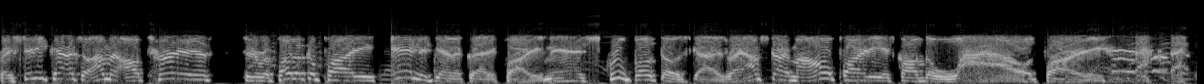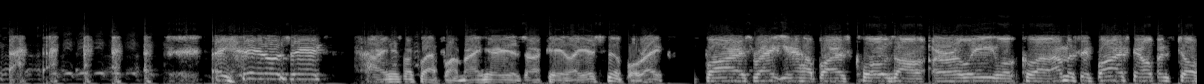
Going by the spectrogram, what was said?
Right, city council. I'm an alternative to the Republican Party and the Democratic Party. Man, screw both those guys. Right, I'm starting my own party. It's called the Wild Party. hey, you know what I'm saying? All right, here's my platform. Right here it is. Okay, like it's simple, right? Bars, right? You know how bars close all early. Well, I'm gonna say bars can open till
